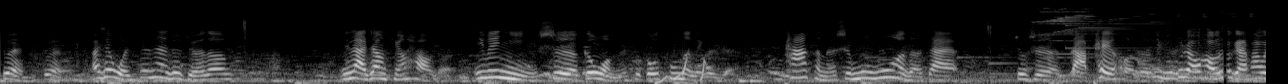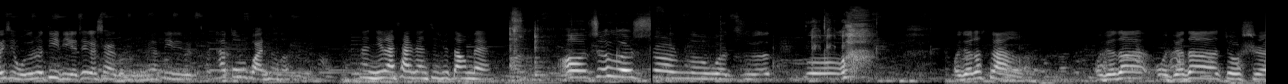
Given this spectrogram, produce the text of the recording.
对对，对而且我现在就觉得你俩这样挺好的，因为你是跟我们去沟通的那个人，他可能是默默的在，就是打配合的。你们不知道，我好多时候给他发微信，我都说弟弟这个事儿怎么怎么样，弟弟他他都完成的很好。那你俩下站继续当呗。哦，这个事儿呢，我觉得，我觉得算了。我觉得，我觉得就是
